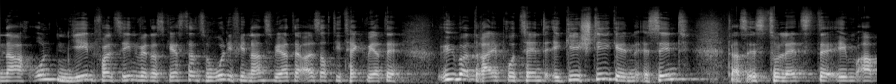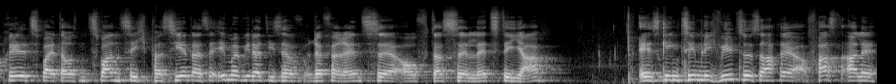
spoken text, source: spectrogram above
nach unten. Jedenfalls sehen wir, dass gestern sowohl die Finanzwerte als auch die Tech-Werte über 3% gestiegen sind. Das ist zuletzt im April 2020 passiert. Also immer wieder diese Referenz auf das letzte letzte Jahr. Es ging ziemlich wild zur Sache, fast alle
